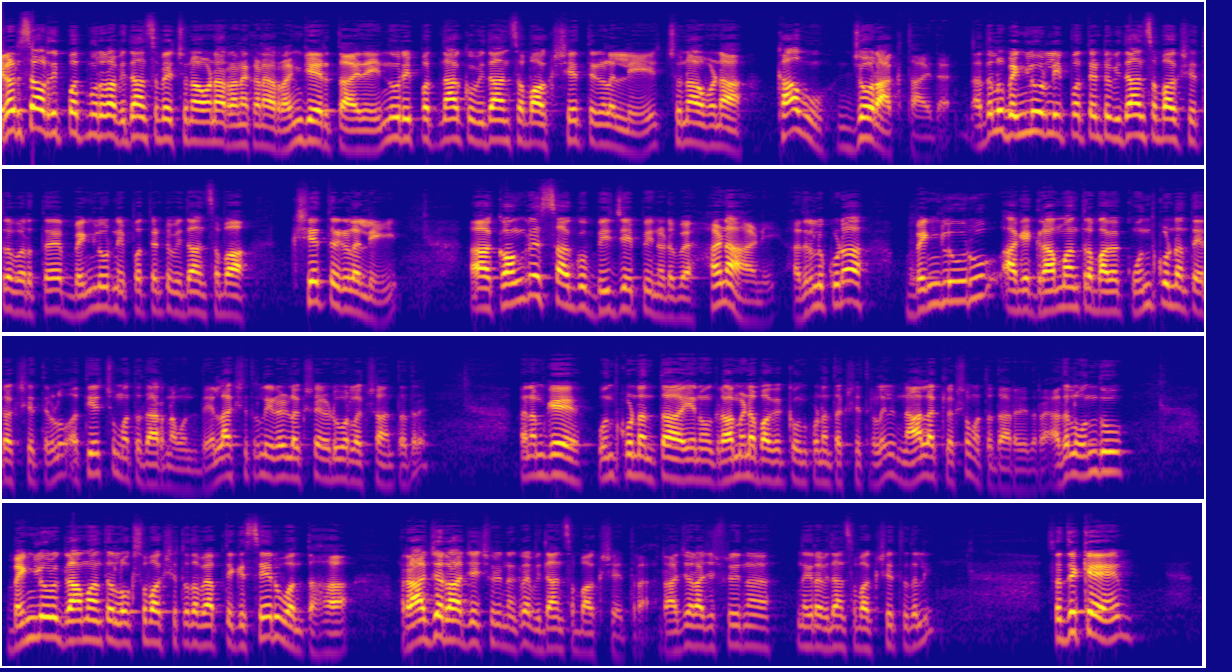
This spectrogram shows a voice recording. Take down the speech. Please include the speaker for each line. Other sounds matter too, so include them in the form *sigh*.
Speaker 1: ಎರಡ್ ಸಾವಿರದ ಇಪ್ಪತ್ತ್ ಮೂರರ ವಿಧಾನಸಭೆ ಚುನಾವಣಾ ರಣಕಣ ರಂಗೇರ್ತಾ ಇದೆ. ಇನ್ನೂರ ಇಪ್ಪತ್ನಾಲ್ಕು ವಿಧಾನಸಭಾ ಕ್ಷೇತ್ರಗಳಲ್ಲಿ ಚುನಾವಣಾ ಕಾವು ಜೋರಾಗ್ತಾ ಇದೆ. ಅದರಲ್ಲೂ ಬೆಂಗಳೂರಲ್ಲಿ ಇಪ್ಪತ್ತೆಂಟು ವಿಧಾನಸಭಾ ಕ್ಷೇತ್ರ ಬರುತ್ತೆ. ಬೆಂಗಳೂರಿನ ಇಪ್ಪತ್ತೆಂಟು ವಿಧಾನಸಭಾ ಕ್ಷೇತ್ರಗಳಲ್ಲಿ ಕಾಂಗ್ರೆಸ್ ಹಾಗೂ ಬಿಜೆಪಿ ನಡುವೆ ಹಣಾಹಣಿ. ಅದರಲ್ಲೂ ಕೂಡ ಬೆಂಗಳೂರು ಹಾಗೆ ಗ್ರಾಮಾಂತರ ಭಾಗಕ್ಕೆ ಹೊಂದ್ಕೊಂಡಂತ ಇರೋ ಕ್ಷೇತ್ರಗಳು ಅತಿ ಹೆಚ್ಚು ಮತದಾರನ ಹೊಂದಿದೆ. ಎಲ್ಲ ಕ್ಷೇತ್ರದಲ್ಲಿ ಎರಡು ಲಕ್ಷ, ಎರಡೂವರೆ ಲಕ್ಷ ಅಂತಂದ್ರೆ, ನಮಗೆ ಹೊಂದ್ಕೊಂಡಂಥ ಏನು ಗ್ರಾಮೀಣ ಭಾಗಕ್ಕೆ ಹೊಂದ್ಕೊಂಡಂಥ ಕ್ಷೇತ್ರಗಳಲ್ಲಿ ನಾಲ್ಕು ಲಕ್ಷ ಮತದಾರರಿದ್ದಾರೆ. ಅದರಲ್ಲಿ ಒಂದು ಬೆಂಗಳೂರು ಗ್ರಾಮಾಂತರ ಲೋಕಸಭಾ ಕ್ಷೇತ್ರದ ವ್ಯಾಪ್ತಿಗೆ ಸೇರುವಂತಹ ರಾಜರಾಜೇಶ್ವರಿ ನಗರ ವಿಧಾನಸಭಾ ಕ್ಷೇತ್ರ. ರಾಜರಾಜೇಶ್ವರಿ ನಗರ ವಿಧಾನಸಭಾ ಕ್ಷೇತ್ರದಲ್ಲಿ ಸದ್ಯಕ್ಕೆ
